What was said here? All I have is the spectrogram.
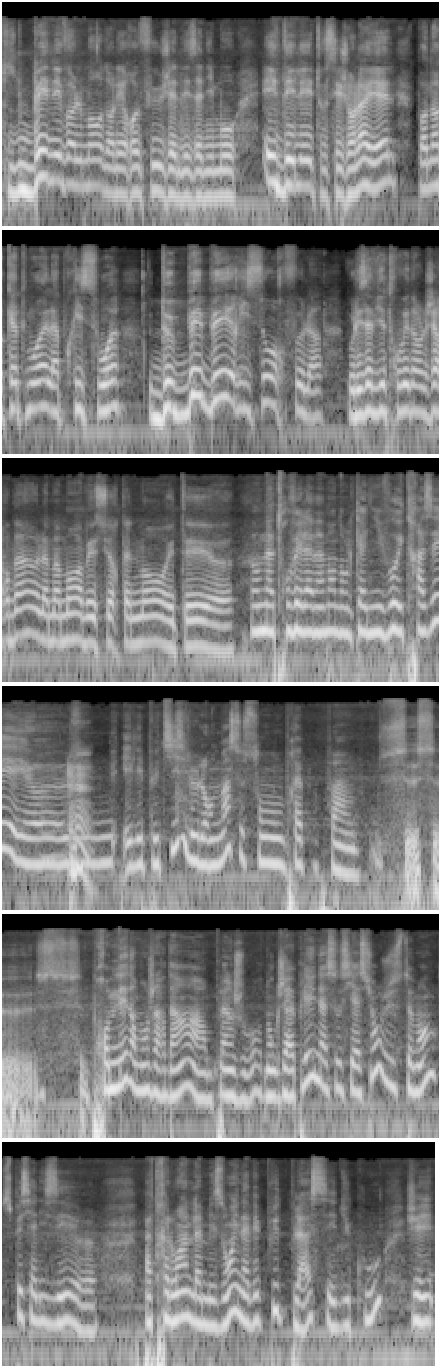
qui bénévolement dans les refuges aident les animaux. Aidez-les tous ces gens-là. Et elle, pendant quatre mois, elle a pris soin de bébés hérissons orphelins. Vous les aviez trouvés dans le jardin La maman avait certainement été. Euh, On a trouvé la maman dans le caniveau écrasé et, euh, et les petits, le lendemain, se sont pré... enfin, se, se, promener dans mon jardin en plein jour. Donc j'ai appelé une association justement spécialisée euh, pas très loin de la maison. Il n'avait plus de place et du coup j'ai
